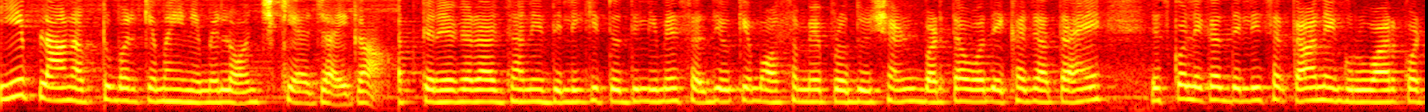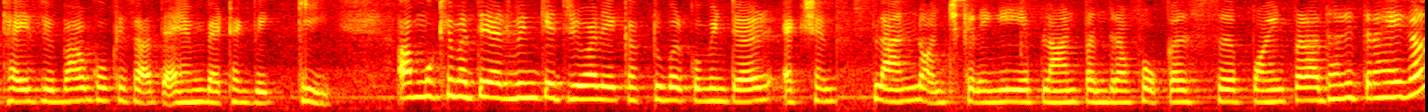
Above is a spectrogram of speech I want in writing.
ये प्लान अक्टूबर के महीने में लॉन्च किया जाएगा। बात करें, अगर राजधानी दिल्ली की तो दिल्ली में सर्दियों के मौसम में प्रदूषण बढ़ता हुआ देखा जाता है। इसको लेकर दिल्ली सरकार ने गुरुवार को 28 विभागों के साथ अहम बैठक भी की। अब मुख्यमंत्री अरविंद केजरीवाल एक अक्टूबर को विंटर एक्शन प्लान लॉन्च करेंगे। ये प्लान 15 फोकस पॉइंट पर आधारित रहेगा।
